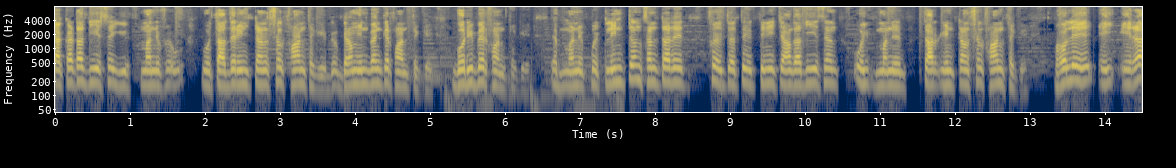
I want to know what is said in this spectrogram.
টাকাটা দিয়েছে মানে তাদের ইন্টারন্যাশনাল ফান্ড থেকে, গ্রামীণ ব্যাংকের ফান্ড থেকে, গরিবের ফান্ড থেকে। মানে ক্লিন্টন সেন্টারে তিনি চাঁদা দিয়েছেন ওই মানে তার ইন্টারন্যাশনাল ফান্ড থেকে। ফলে এই এরা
